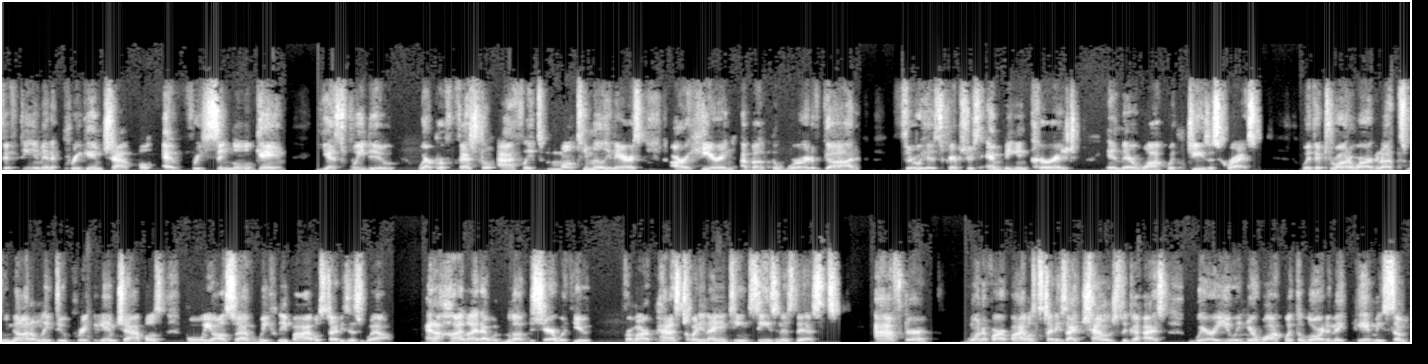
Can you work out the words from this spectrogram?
15 minute pregame chapel every single game? Yes, we do, where professional athletes, multimillionaires, are hearing about the Word of God through His scriptures and being encouraged in their walk with Jesus Christ. With the Toronto Argonauts, we not only do pregame chapels, but we also have weekly Bible studies as well. And a highlight I would love to share with you from our past 2019 season is this after one of our Bible studies, I challenged the guys, where are you in your walk with the Lord? And they gave me some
